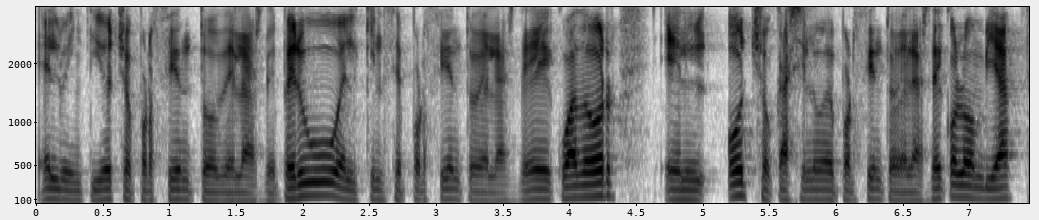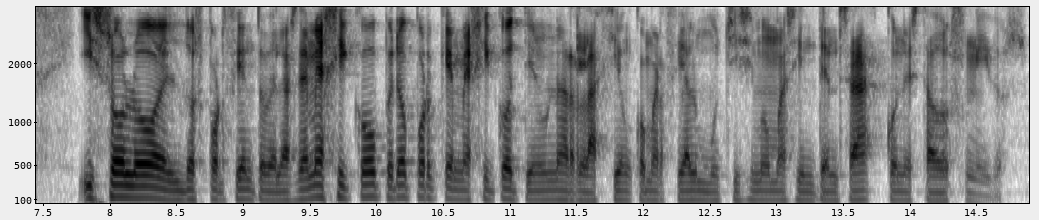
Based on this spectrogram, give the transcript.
el 28% de las de Perú, el 15% de las de Ecuador, el 8 casi 9% de las de Colombia y solo el 2% de las de México, pero porque México tiene una relación comercial muchísimo más intensa con Estados Unidos.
